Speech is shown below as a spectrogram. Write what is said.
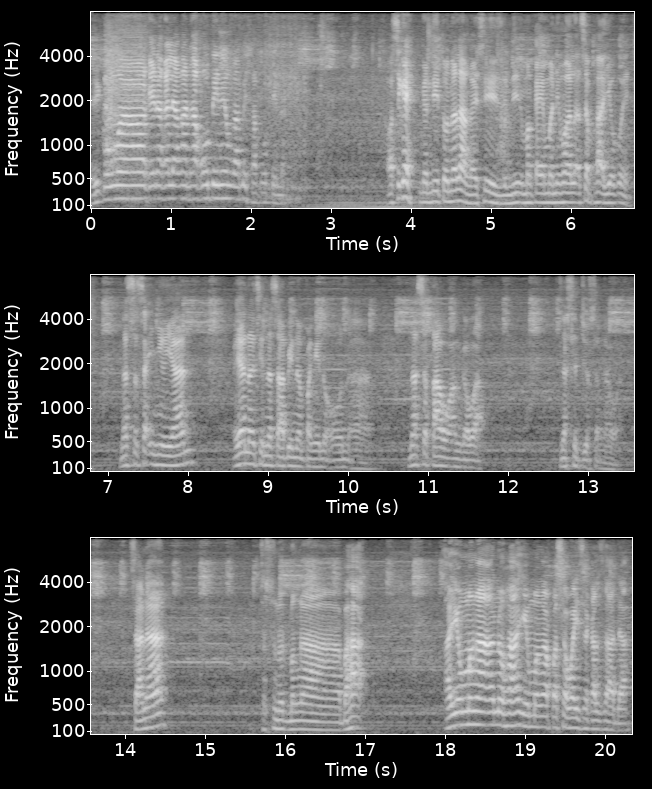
Eh, kung uh, kinakailangan hakutin yung gamit, hakutin na. O sige, ganito na lang kasi hindi naman kayo maniwala sa payo ko eh. Nasa sa inyo yan. Ayan ang sinasabi ng Panginoon, ah, nasa tao ang gawa. Nasa Diyos ang gawa. Sana, sa sunod mga baha, ay yung mga ano ha, yung mga pasaway sa kalsada,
